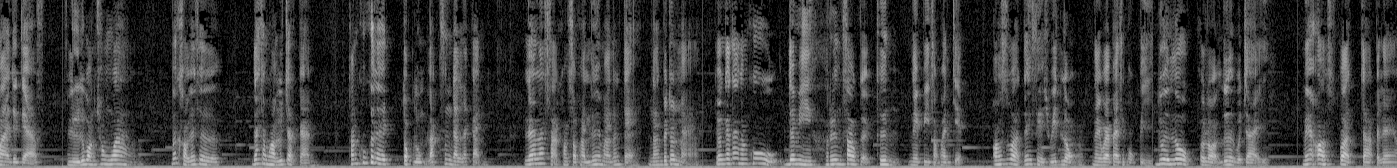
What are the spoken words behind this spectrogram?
mind the gap หรือระวังช่องว่าง เมื่อเขาและเธอได้ทำความรู้จักกัน ทั้งคู่ก็เลยตกหลุมรักซึ่งกันและกัน และรักษาความสัมพันธ์เรื่อยมาตั้งแต่นั้นไปต้นมาจนกระทั่งทั้งคู่ได้มีเรื่องเศร้าเกิดขึ้นในปี 2007 ออสวัตได้เสียชีวิตลงในวัย 86 ปี ด้วยโรคหลอดเลือดหัวใจ แม้ออสวัตจากไปแล้ว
